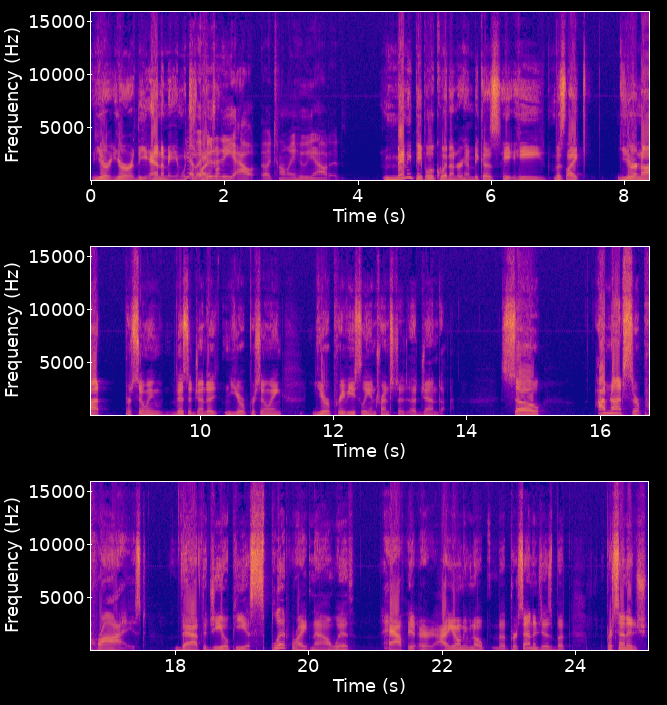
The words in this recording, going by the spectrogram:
you're you're the enemy, and which yeah, is why who Trump, did he out? Like, tell me who he outed. many people who quit under him because he he was like, you're not pursuing this agenda, you're pursuing your previously entrenched agenda. So I'm not surprised that the GOP is split right now with half, or I don't even know the percentages, but percentage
